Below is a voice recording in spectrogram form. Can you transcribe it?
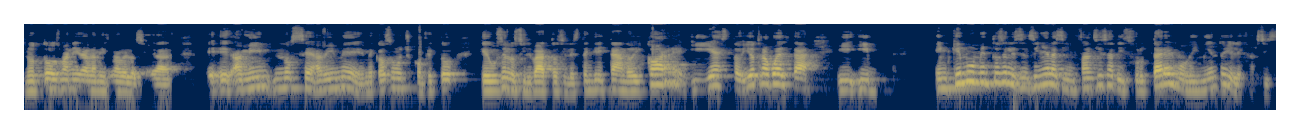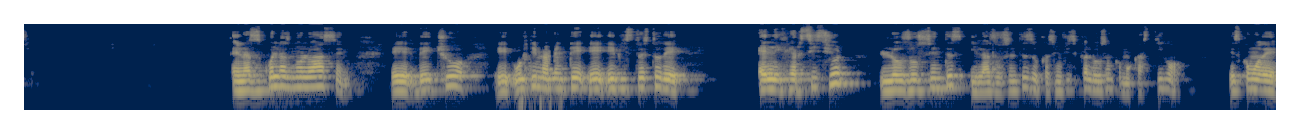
No todos van a ir a la misma velocidad. Eh, eh, a mí, no sé, a mí me, me causa mucho conflicto que usen los silbatos y le estén gritando y corre y esto y otra vuelta. Y, y ¿en qué momento se les enseña a las infancias a disfrutar el movimiento y el ejercicio? En las escuelas no lo hacen. Eh, de hecho, eh, últimamente he, visto esto de el ejercicio, los docentes y las docentes de educación física lo usan como castigo. Es como de,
